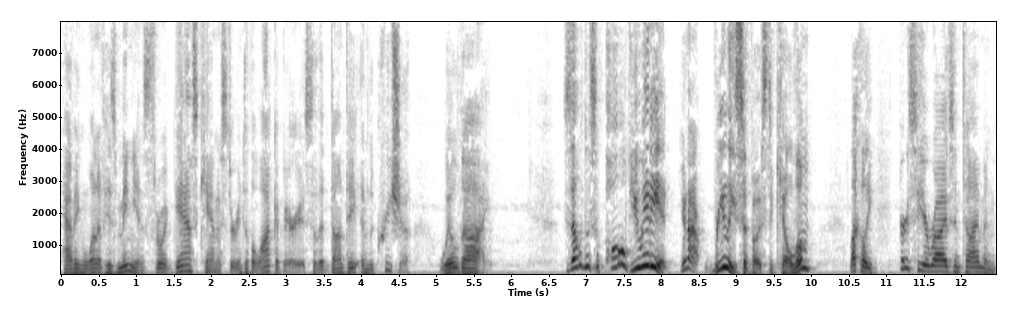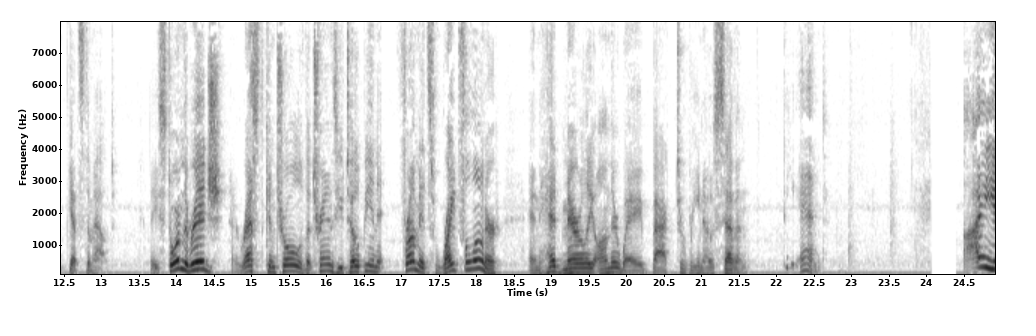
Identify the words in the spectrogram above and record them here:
having one of his minions throw a gas canister into the lockup area so that Dante and Lucretia will die. Zelda's appalled. You idiot! You're not really supposed to kill them. Luckily, Percy arrives in time and gets them out. They storm the bridge and wrest control of the Transutopian from its rightful owner and head merrily on their way back to Reno 7. The end. I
